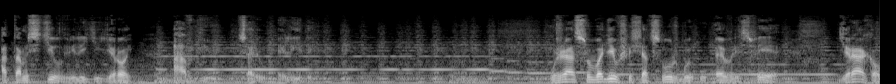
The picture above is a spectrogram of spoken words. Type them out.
отомстил великий герой Авгию, царю Элиды. Уже освободившись от службы у Эврисфея, Геракл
